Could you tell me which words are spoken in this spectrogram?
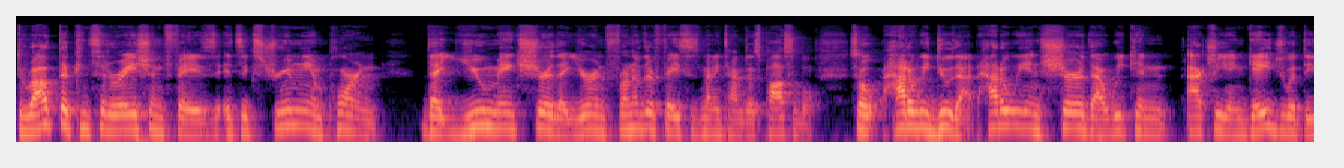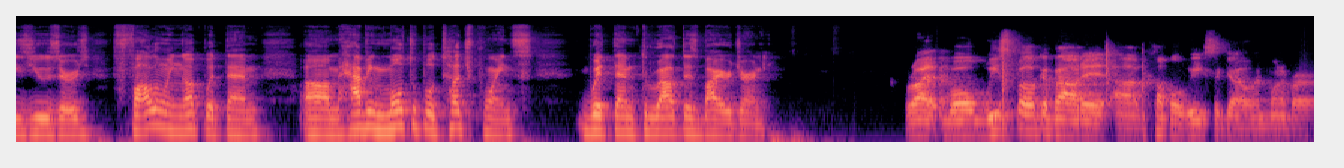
throughout the consideration phase, it's extremely important that you make sure that you're in front of their face as many times as possible. So, how do we do that? How do we ensure that we can actually engage with these users, following up with them um, having multiple touch points with them throughout this buyer journey. Right. Well, we spoke about it a couple weeks ago in one of our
